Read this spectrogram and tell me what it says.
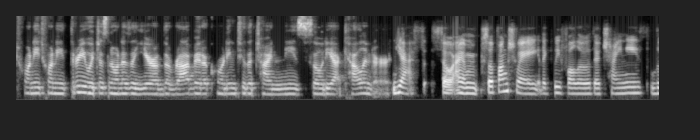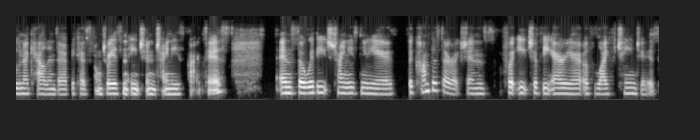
2023, which is known as a year of the rabbit according to the Chinese zodiac calendar. Yes. So I'm so feng shui, like we follow the Chinese lunar calendar because feng shui is an ancient Chinese practice. And so with each Chinese New Year, the compass directions for each of the area of life changes.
